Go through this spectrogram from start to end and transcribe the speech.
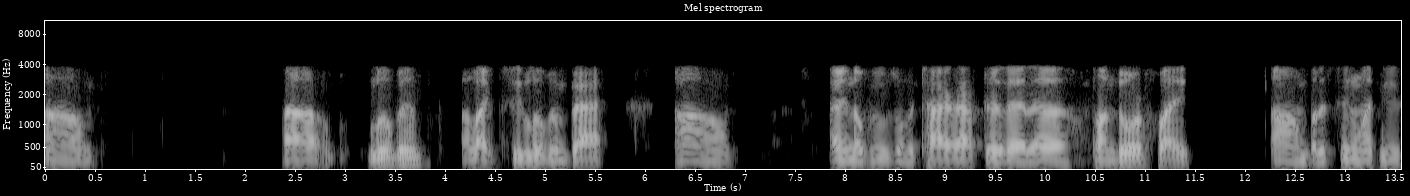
Um, uh, Lubin, I like to see Lubin back. Um, I didn't know if he was gonna retire after that uh Fundora fight. Um, but it seemed like he's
